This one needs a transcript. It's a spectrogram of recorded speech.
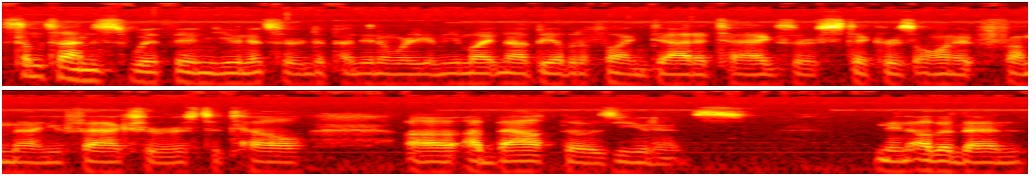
Sometimes within units, or depending on where you're going, you might not be able to find data tags or stickers on it from manufacturers to tell uh, about those units. I mean, other than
